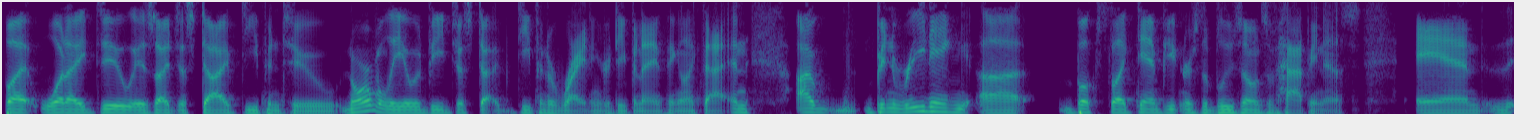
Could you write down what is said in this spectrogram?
But what I do is I just dive deep into. Normally, it would be just deep into writing or deep into anything like that. And I've been reading uh, books like Dan Buettner's The Blue Zones of Happiness and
